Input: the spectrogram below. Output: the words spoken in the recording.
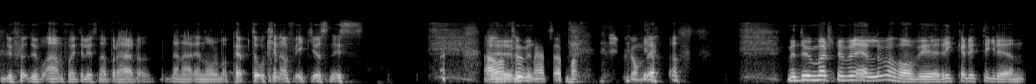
du, du, han får inte lyssna på det här då. Den här enorma peptalken han fick just nyss. Ja, han Eh, tog. Man ljuger om det. Ja. Men du, match nummer 11 har vi Rickard Yttergren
